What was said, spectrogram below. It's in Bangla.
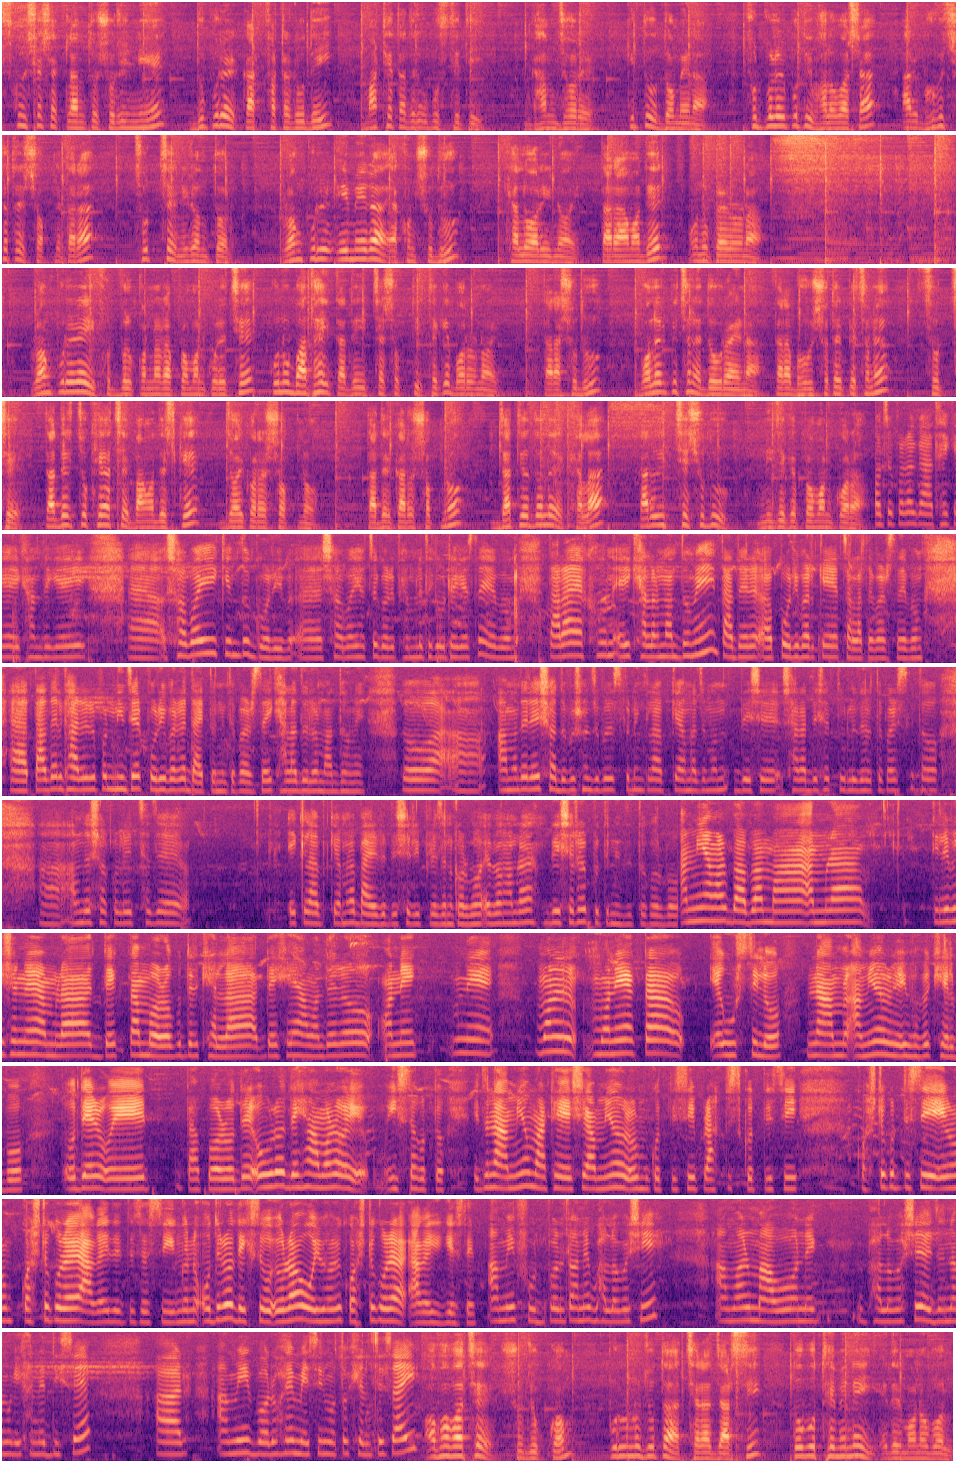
স্কুল শেষে ক্লান্ত শরীর নিয়ে দুপুরের কাঠফাটা রোদেই মাঠে তাদের উপস্থিতি। ঘাম ঝরে, কিন্তু দমে না। ফুটবলের প্রতি ভালোবাসা আর ভবিষ্যতের স্বপ্নে তারা ছুটছে নিরন্তর। রংপুরের এই মেয়েরা এখন শুধু খেলোয়াড়ই নয়, তারা আমাদের অনুপ্রেরণা। রংপুরের এই ফুটবল কন্যারা প্রমাণ করেছে, কোনো বাধাই তাদের ইচ্ছা শক্তির থেকে বড় নয়। তারা শুধু বলের পিছনে দৌড়ায় না, তারা ভবিষ্যতের পেছনেও ছুটছে। তাদের চোখে আছে বাংলাদেশকে জয় করার স্বপ্ন। তাদের কারও স্বপ্ন জাতীয় দলে খেলা, কারও ইচ্ছে শুধু নিজেকে প্রমাণ করা। অজপাড়া গা থেকে এখান থেকেই সবাই কিন্তু গরিব সবাই হচ্ছে গরিব ফ্যামিলি থেকে উঠে গেছে এবং তারা এখন এই খেলার মাধ্যমেই তাদের পরিবারকে চালাতে পারছে এবং তাদের ঘাড়ের উপর নিজের পরিবারের দায়িত্ব নিতে পারছে এই খেলাধুলার মাধ্যমে। তো আমাদের এই সদ্যভূষণ যুব স্পোর্টিং ক্লাবকে আমরা যেমন দেশে, সারা দেশে তুলে ধরতে পারছি, তো আমাদের সকলের ইচ্ছা যে এই ক্লাবকে আমরা বাইরের দেশে রিপ্রেজেন্ট করব এবং আমরা দেশের হয়ে প্রতিনিধিত্ব করব। আমি আমার বাবা, মা, আমরা টেলিভিশনে আমরা দেখতাম বড়পুদের খেলা, দেখে আমাদেরও অনেক মানে মনে মনে একটা উঠছিল না আমিও এইভাবে খেলব। ওদের ওয়েট তারপর ওদের ওগুলো দেখে আমারও ইচ্ছা করতো। এই জন্য আমিও মাঠে এসে, আমিও ওরকম করতেছি প্র্যাকটিস করতেছি। কষ্ট করতেছি এরকম কষ্ট করে আগাই যেতে চাচ্ছি মানে ওদেরও দেখছে ওরাও ওইভাবে কষ্ট করে আগাই গেছে। আমি ফুটবলটা অনেক ভালোবাসি আমার মাও অনেক ভালোবাসে এই জন্য আমাকে এখানে দিছে। আর আমি বড় হয়ে মেসির মতো খেলতে চাই। অভাব আছে সুযোগ কম পুরনো জুতা ছেঁড়া জার্সি তবু থেমে নেই এদের মনোবল।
